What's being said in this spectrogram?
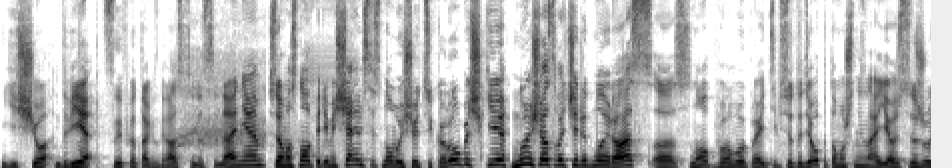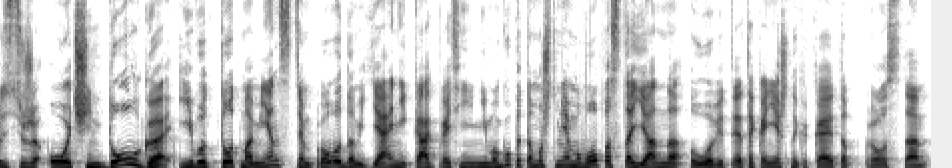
еще две цифры. Так, здравствуйте, до свидания. Все, мы снова перемещаемся, снова еще эти коробочки. Ну и сейчас в очередной раз э, снова пробую пройти все это дело, потому что, не знаю, я сижу здесь уже очень долго, и вот тот момент с тем проводом я никак пройти не могу могу, потому что меня Момо постоянно ловит. Это, конечно, какая-то просто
